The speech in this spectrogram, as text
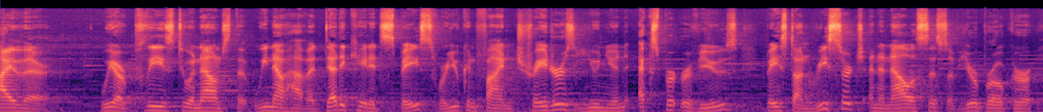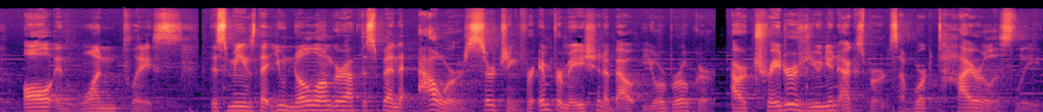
Hi there. We are pleased to announce that we now have a dedicated space where you can find Traders Union expert reviews based on research and analysis of your broker all in one place. This means that you no longer have to spend hours searching for information about your broker. Our Traders Union experts have worked tirelessly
